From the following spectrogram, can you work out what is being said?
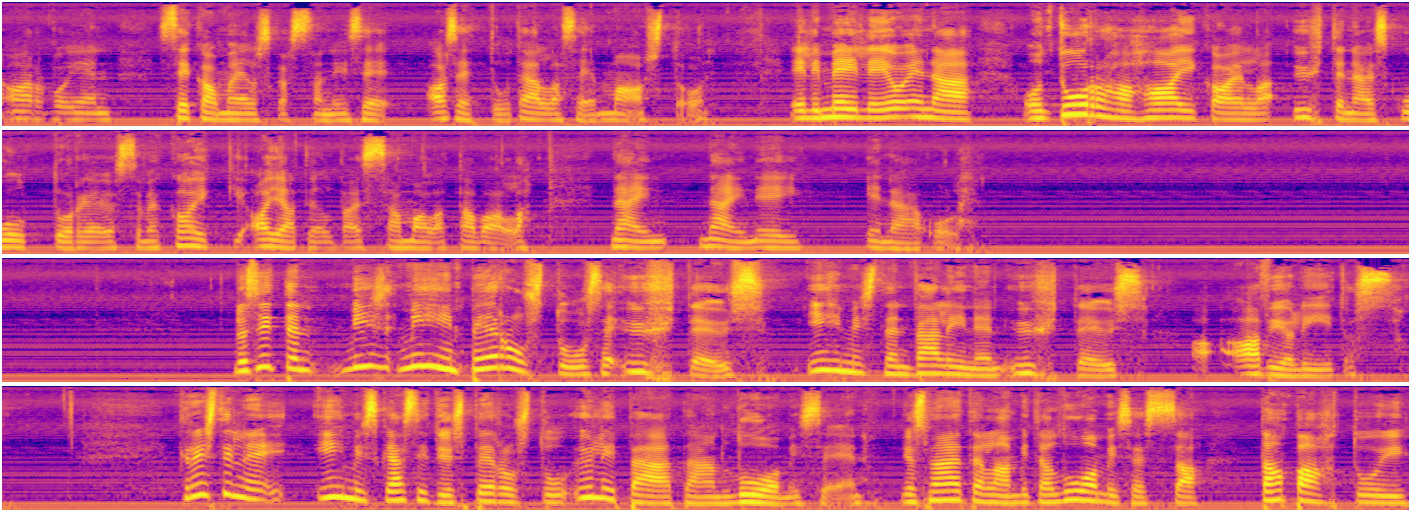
arvojen sekamelskassa, niin se asettuu tällaiseen maastoon. Eli meillä ei ole enää, on turha haikailla yhtenäiskulttuuria, jossa me kaikki ajateltaisiin samalla tavalla. Näin, näin ei enää ole. No sitten, mi, mihin perustuu se yhteys, ihmisten välinen yhteys avioliitossa? Kristillinen ihmiskäsitys perustuu ylipäätään luomiseen. Jos me ajatellaan, mitä luomisessa tapahtui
